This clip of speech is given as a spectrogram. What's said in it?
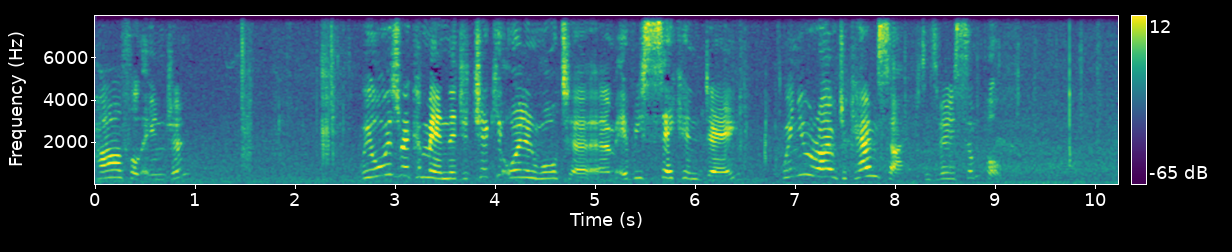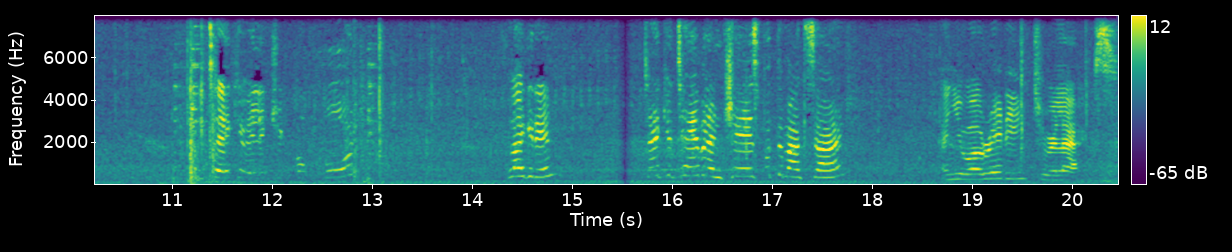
powerful engine. We always recommend that you check your oil and water um, every second day. When you arrive at your campsite, it's very simple. You take your electrical cord, plug it in, take your table and chairs, put them outside, and you are ready to relax.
